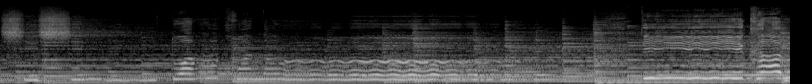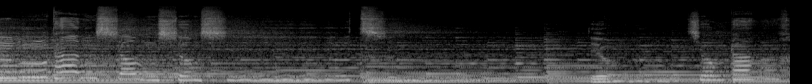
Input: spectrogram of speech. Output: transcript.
是心。大烦恼，只可唔通常常失志，着将大项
